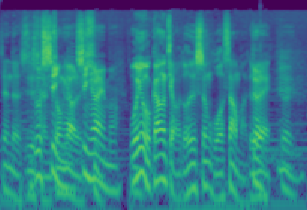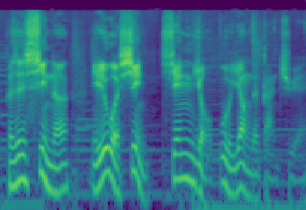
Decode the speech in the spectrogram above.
真的是很重要的性，性爱吗？我因为我刚刚讲的都是生活上嘛，对不对？对。可是性呢，你如果性先有不一样的感觉，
